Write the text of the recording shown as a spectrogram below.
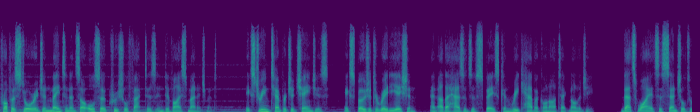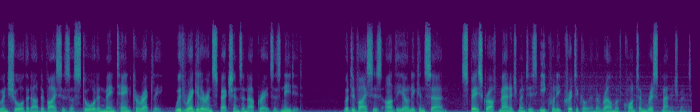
Proper storage and maintenance are also crucial factors in device management. Extreme temperature changes, exposure to radiation, and other hazards of space can wreak havoc on our technology. That's why it's essential to ensure that our devices are stored and maintained correctly, with regular inspections and upgrades as needed. But devices aren't the only concern, Spacecraft management is equally critical in the realm of quantum risk management.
